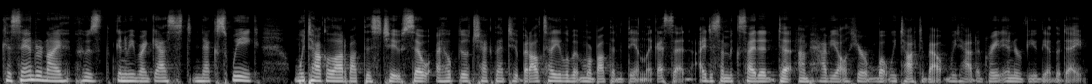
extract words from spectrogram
Cassandra and I, who's going to be my guest next week, we talk a lot about this too. So I hope you'll check that too. But I'll tell you a little bit more about that at the end. Like I said, I just am excited to um, have you all hear what we talked about. We had a great interview the other day.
